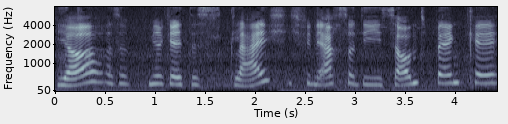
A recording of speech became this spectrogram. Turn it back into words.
Ja, also mir geht es gleich. Ich finde auch so die Sandbänke,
